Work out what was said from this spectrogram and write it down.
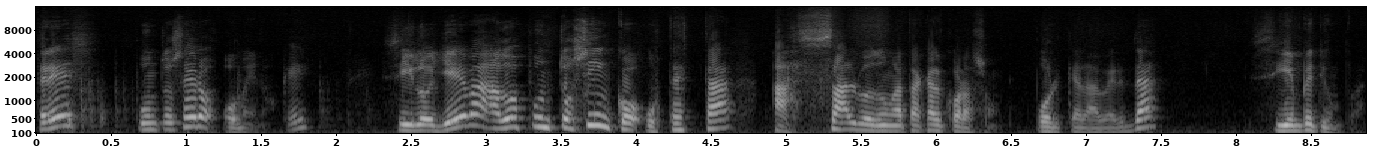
3.0 o menos. ¿okay? Si lo lleva a 2.5, usted está a salvo de un ataque al corazón, porque la verdad siempre triunfa.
